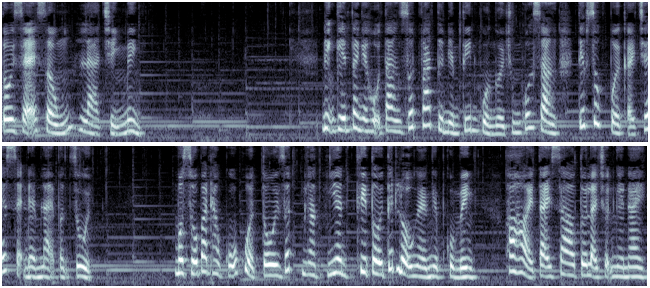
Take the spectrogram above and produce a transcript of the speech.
Tôi sẽ sống là chính mình. Định kiến về ngày hộ tang xuất phát từ niềm tin của người Trung Quốc rằng tiếp xúc với cái chết sẽ đem lại vận rủi. Một số bạn học cũ của tôi rất ngạc nhiên khi tôi tiết lộ nghề nghiệp của mình. Họ hỏi tại sao tôi lại chọn nghề này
